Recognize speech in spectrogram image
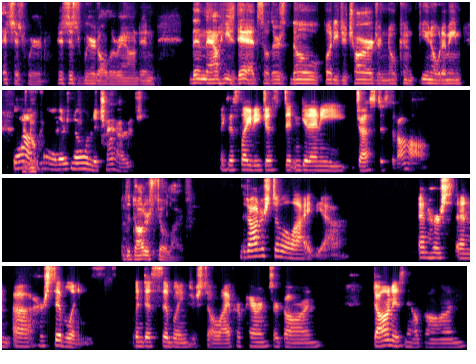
it's just weird. It's just weird all around. And then now he's dead, so there's nobody to charge or no con you know what I mean? Yeah, no- no, there's no one to charge. Like this lady just didn't get any justice at all. But the daughter's still alive. The daughter's still alive, yeah, and her and uh, her siblings, Linda's siblings, are still alive. Her parents are gone. Don is now gone,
